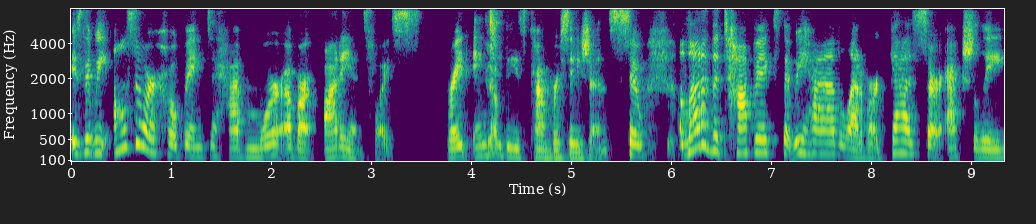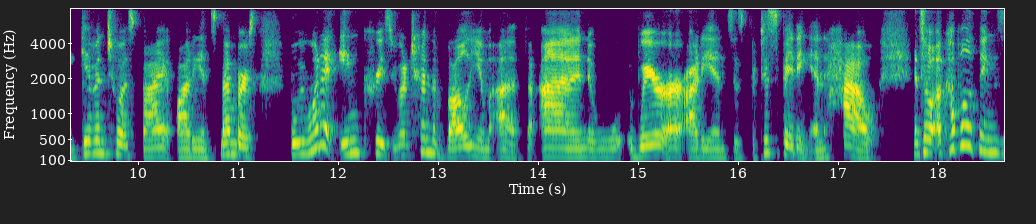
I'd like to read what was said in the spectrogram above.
is that we also are hoping to have more of our audience voice right into yep. these conversations. So, a lot of the topics that we have, a lot of our guests are actually given to us by audience members, but we want to increase, we want to turn the volume up on where our audience is participating and how. And so, a couple of things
